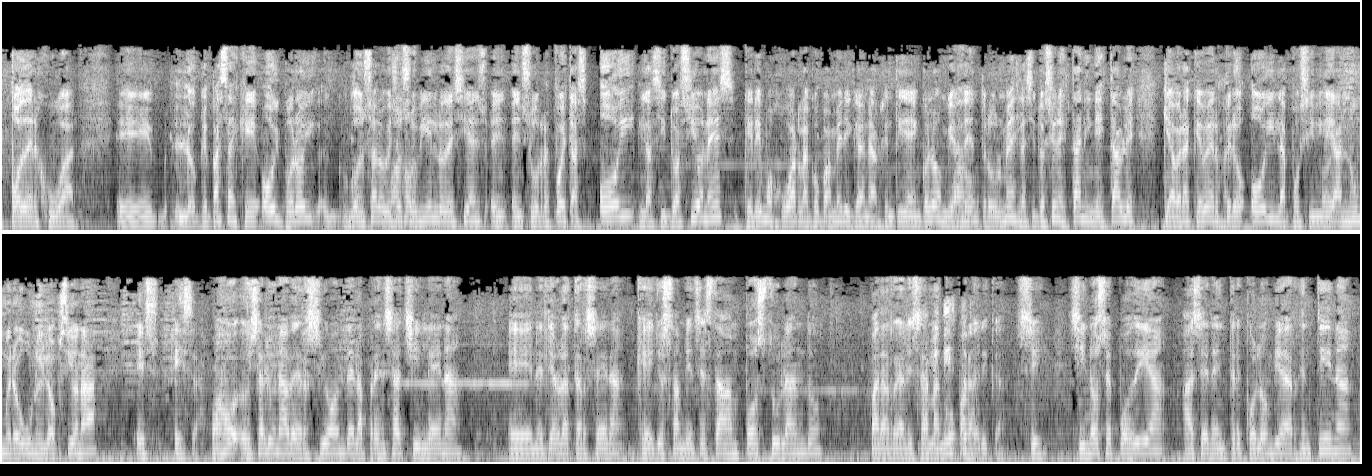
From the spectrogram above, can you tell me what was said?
poder jugar. Eh, lo que pasa es que hoy por hoy, Gonzalo Belloso bien lo decía en, en- en sus respuestas, hoy la situación es, queremos jugar la Copa América en Argentina y en Colombia, dentro de un mes la situación es tan inestable que habrá que ver, pero hoy la posibilidad número uno y la opción A es esa. Juanjo, hoy salió una versión de la prensa chilena eh, en el diario La Tercera que ellos también se estaban postulando para realizar La. Copa América. Sí, si no se podía hacer entre Colombia y Argentina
